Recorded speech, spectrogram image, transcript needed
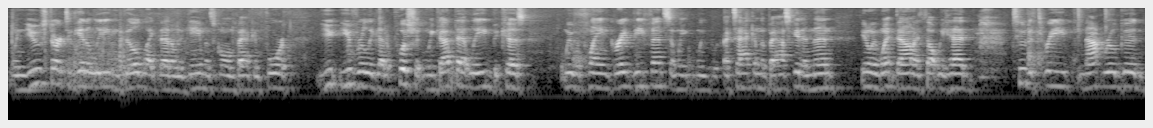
when you start to get a lead and build like that on a game that's going back and forth, you, you've really gotta push it, and we got that lead because we were playing great defense and we, we were attacking the basket, and then, you know, we went down, I thought we had two to three not real good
